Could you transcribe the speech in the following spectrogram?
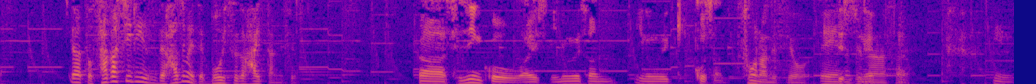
あであと、サガシリーズで初めてボイスが入ったんですよ。ああ、主人公、あれですね、井上さん、井上貴子さんそうなんですよ。永遠のですね。17歳。うん。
